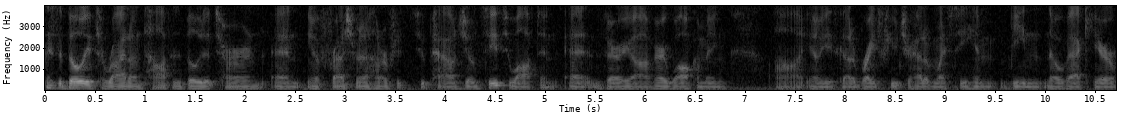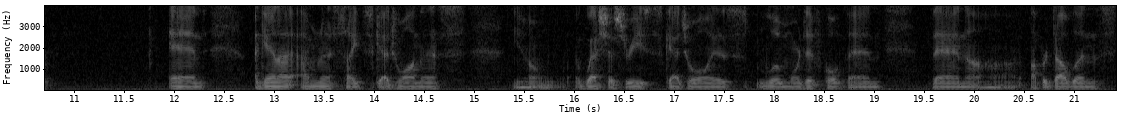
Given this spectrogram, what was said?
his ability to ride on top, his ability to turn, and you know, freshman, 152 pounds, you don't see it too often, and very, uh, very welcoming. Uh, you know, he's got a bright future ahead of him. I see him being Novak here, and again, I, I'm gonna cite schedule on this. You know, Westchester East schedule is a little more difficult than than uh, Upper Dublin's,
